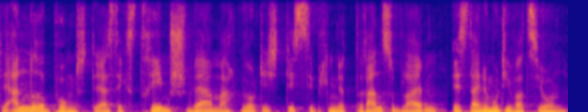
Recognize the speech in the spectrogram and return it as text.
Der andere Punkt, der es extrem schwer macht, wirklich diszipliniert dran zu bleiben, ist deine Motivation.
